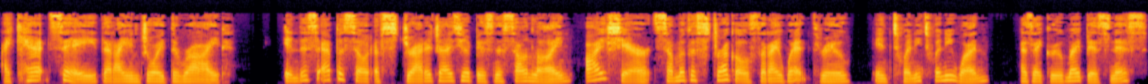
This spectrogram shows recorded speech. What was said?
I can't say that I enjoyed the ride. In this episode of Strategize Your Business Online, I share some of the struggles that I went through in 2021 as I grew my business.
